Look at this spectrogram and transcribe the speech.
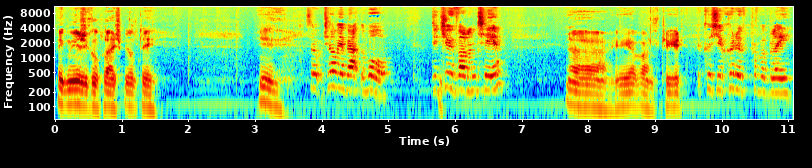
Big musical place built there. Yeah. So tell me about the war. Did you volunteer? Uh, yeah, I volunteered. Because you could have probably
